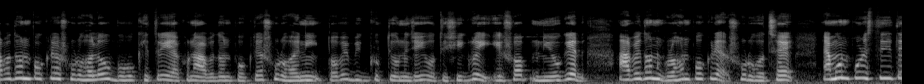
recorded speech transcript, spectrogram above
আবেদন প্রক্রিয়া শুরু হলেও বহু ক্ষেত্রেই এখনও আবেদন প্রক্রিয়া শুরু হয়নি, তবে বিজ্ঞপ্তি অনুযায়ী অতি শীঘ্রই এসব নিয়োগের আবেদন গ্রহণ প্রক্রিয়া শুরু হচ্ছে। এমন পরিস্থিতিতে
